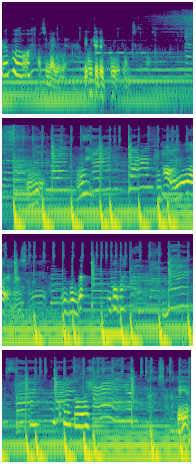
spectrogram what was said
别碰我。放心吧，妍妍，以后绝对不会有这种事情发生。嗯嗯，好饿呀！你不干，你给我干。裤子了。妍妍，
